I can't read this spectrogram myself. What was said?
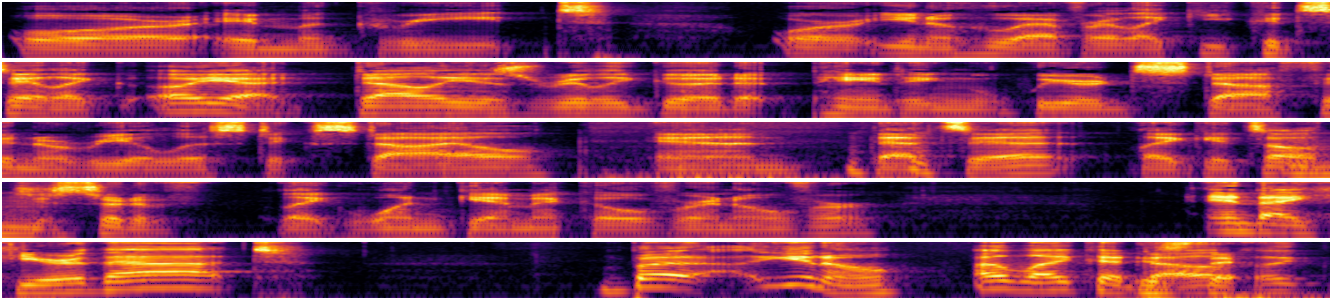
or a Magritte or you know whoever like you could say like oh yeah Dali is really good at painting weird stuff in a realistic style and that's it like it's all Mm-hmm. just sort of like one gimmick over and over and I hear that but you know I like a Dali. there- like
